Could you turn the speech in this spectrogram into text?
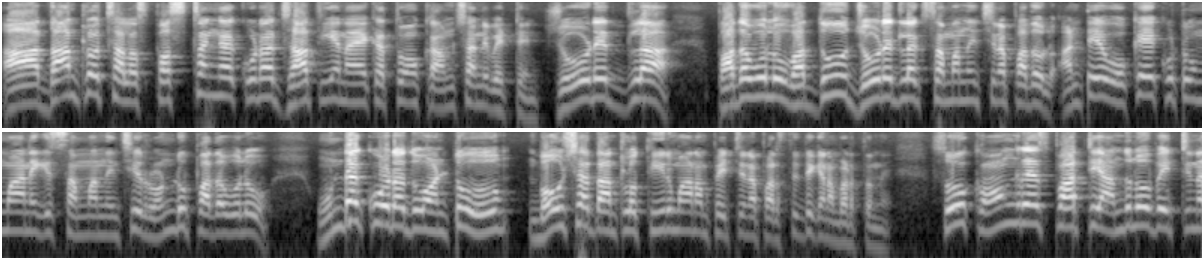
ఆ దాంట్లో చాలా స్పష్టంగా కూడా జాతీయ నాయకత్వం ఒక అంశాన్ని పెట్టింది. జోడెద్ల పదవులు వద్దు జోడెడ్లకు సంబంధించిన పదవులు. అంటే ఒకే కుటుంబానికి సంబంధించి రెండు పదవులు ఉండకూడదు అంటూ బహుశా దాంట్లో తీర్మానం పెట్టిన పరిస్థితి కనబడుతుంది. సో కాంగ్రెస్ పార్టీ అందులో పెట్టిన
